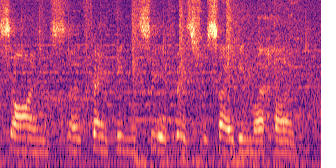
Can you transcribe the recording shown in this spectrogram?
signs thanking the CFS for saving my home.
